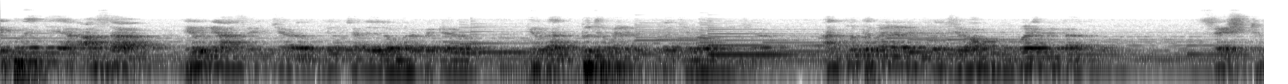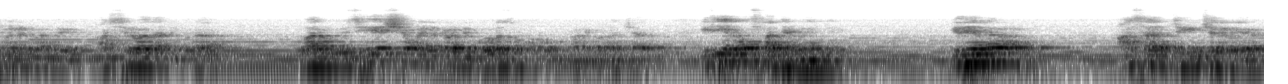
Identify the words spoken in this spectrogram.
ఎప్పుడైతే ఆశ దేవుని ఆశ్రయించాడో దేవుని సన్నిధిలో మొరపెట్టాడో దేవుడు అద్భుతమైన రీతిలో జవాబు ఇచ్చాడు అద్భుతమైన రీతిలో జవాబు ఇవ్వడమే కాదు శ్రేష్టమైనటువంటి ఆశీర్వాదాన్ని కూడా వారు విశేషమైనటువంటి గొలసమును పట్టుకొని వచ్చారు ఇది ఎలా సాధ్యమైంది? ఇది ఎలా ఆశ జయించగలిగారు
